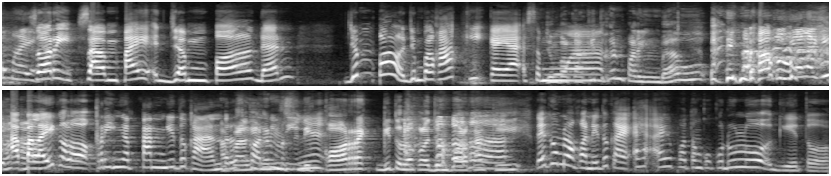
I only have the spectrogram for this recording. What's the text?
Oh my God. sorry sampai jempol dan jempol jempol kaki kayak semua. Jempol kaki itu kan paling bau. bau. Apalagi kalau keringetan gitu kan terus Apalagi kan mesti kondisinya dikorek gitu loh kalau jempol kaki. tapi gue melakukan itu kayak eh ayo potong kuku dulu gitu.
